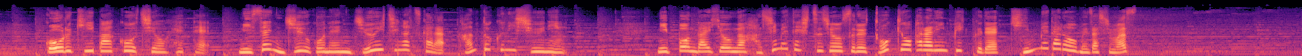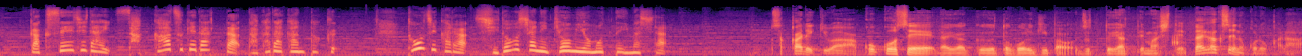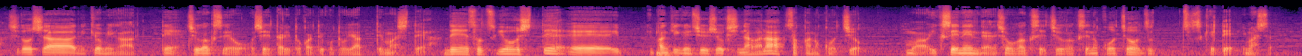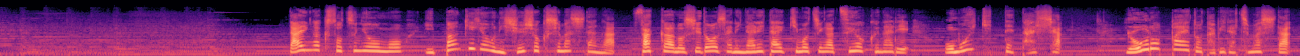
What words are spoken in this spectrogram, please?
ゴールキーパーコーチを経て2015年11月から監督に就任。日本代表が初めて出場する東京パラリンピックで金メダルを目指します。学生時代サッカー漬けだった高田監督。当時から指導者に興味を持っていました。サッカー歴は高校生大学とゴールキーパーをずっとやってまして大学生の頃から指導者に興味があって中学生を教えたりとかということをやってまして。で卒業して、えー、一般企業に就職しながらサッカーのコーチを、まあ、育成年代の小学生中学生のコーチをずっと続けていました。大学卒業後一般企業に就職しましたがサッカーの指導者になりたい気持ちが強くなり思い切って退社。ヨーロッパへと旅立ちました。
